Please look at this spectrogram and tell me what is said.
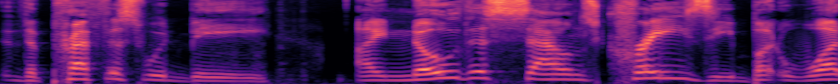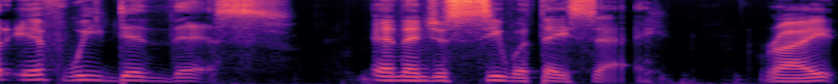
the preface would be I know this sounds crazy, but what if we did this? And then just see what they say, right?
